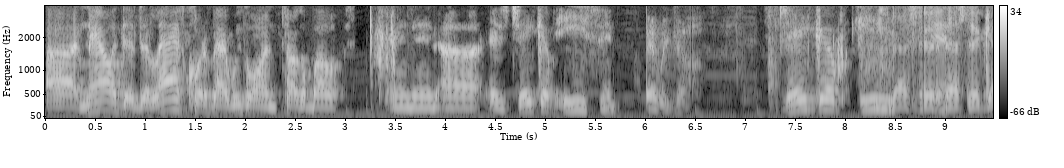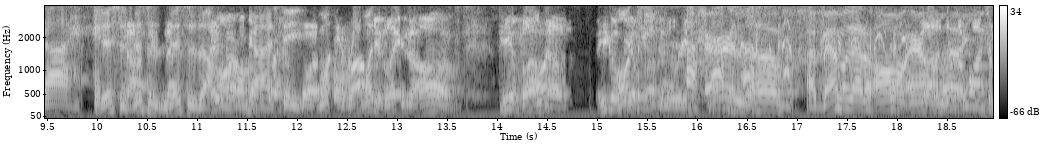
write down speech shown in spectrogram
Uh, now the the last quarterback we're going to talk about, and then uh, is Jacob Eason. There we go. Jacob Eason. That's your, Yeah. that's your guy. This is Nah, this is nah, this is an arm I'm a guy. sucker See, for, one- for rocket one- laser arms. He above One- now. He gonna one be thing- above in the league. Aaron Love, Alabama got an arm. Aaron I love Love, you him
